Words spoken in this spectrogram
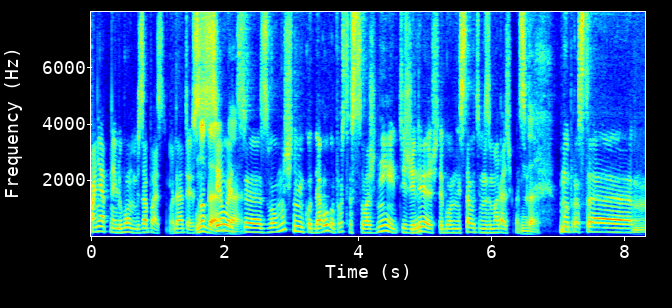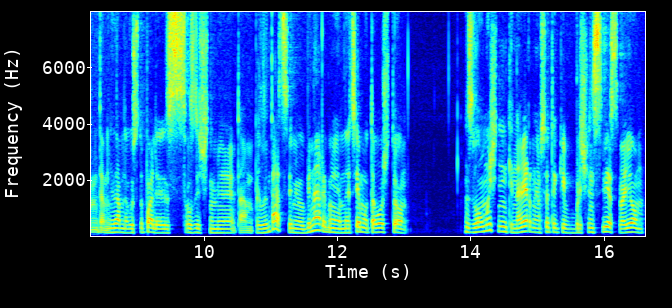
понятно любому безопасному, да, то есть ну, да, сделать да. Э, злоумышленнику дорогу просто сложнее, тяжелее, mm. чтобы он не стал этим заморачиваться. Да. Мы просто там недавно выступали с различными там презентациями, вебинарами на тему того, что злоумышленники, наверное, все-таки в большинстве своем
